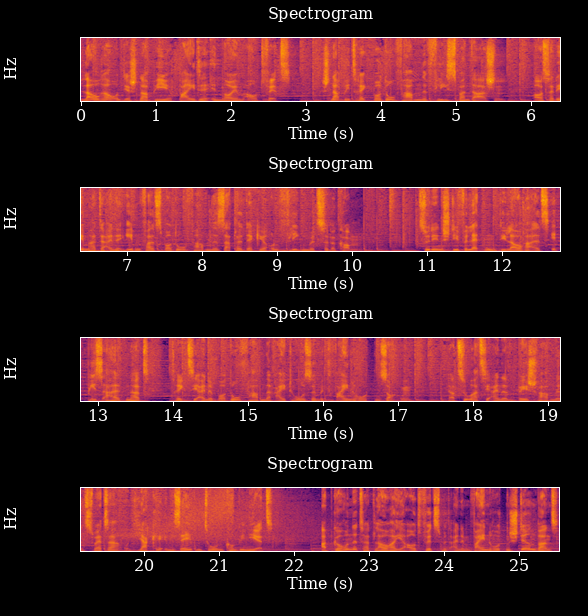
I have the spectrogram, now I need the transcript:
Laura und ihr Schnappi, beide in neuem Outfit. Schnappi trägt bordeauxfarbene Fließbandagen. Außerdem hat er eine ebenfalls bordeauxfarbene Satteldecke und Fliegenmütze bekommen. Zu den Stiefeletten, die Laura als It-Piece erhalten hat, trägt sie eine bordeauxfarbene Reithose mit weinroten Socken. Dazu hat sie einen beigefarbenen Sweater und Jacke im selben Ton kombiniert. Abgerundet hat Laura ihr Outfit mit einem weinroten Stirnband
